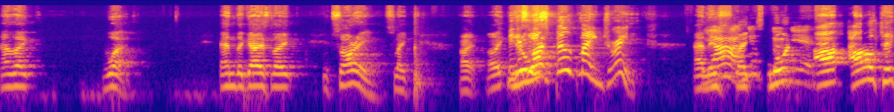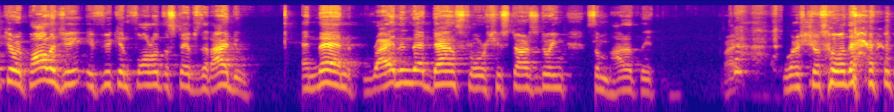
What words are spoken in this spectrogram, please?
and like, what? And the guy's like, "I'm sorry." It's like, all right, all right. Because you know he what? spilled my drink. And Yeah, it's like, understood, you know what? yes. I'll, I'll take your apology if you can follow the steps that I do. And then right in that dance floor, she starts doing some Bharatanatyam. Right? You want to show some of that?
